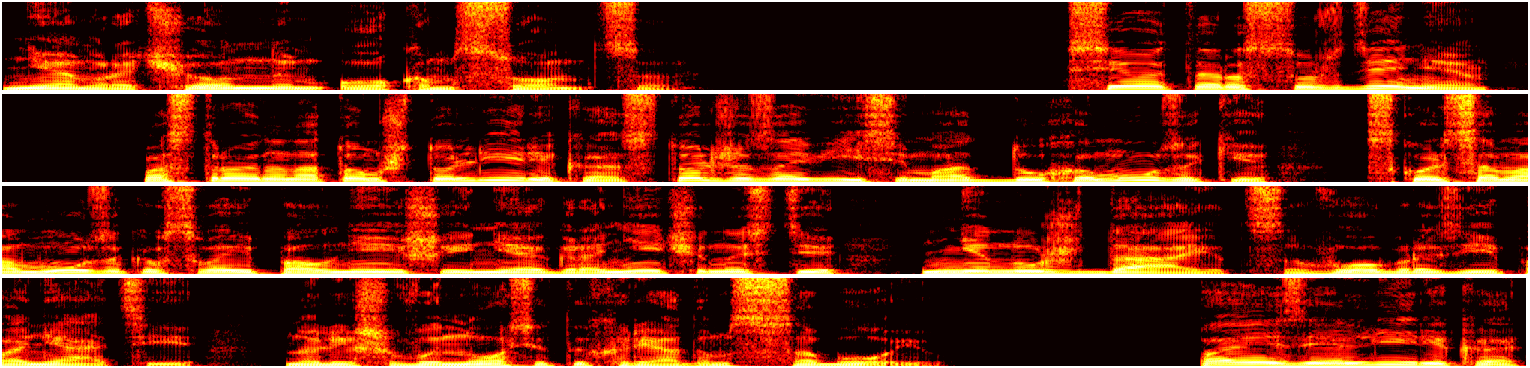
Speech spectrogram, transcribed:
неомраченным оком солнца. Все это рассуждение построено на том, что лирика столь же зависима от духа музыки, сколь сама музыка в своей полнейшей неограниченности не нуждается в образе и понятии, но лишь выносит их рядом с собою. Поэзия лирика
